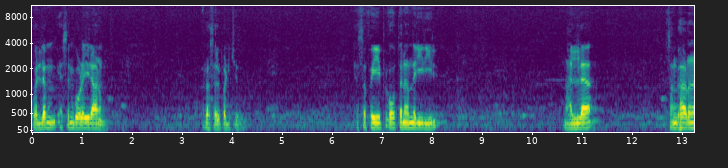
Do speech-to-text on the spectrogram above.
കൊല്ലം എസ് എൻ കോളേജിലാണ് റസൽ പഠിച്ചത്. എസ് എഫ് ഐ പ്രവർത്തനം എന്ന രീതിയിൽ നല്ല സംഘാടന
